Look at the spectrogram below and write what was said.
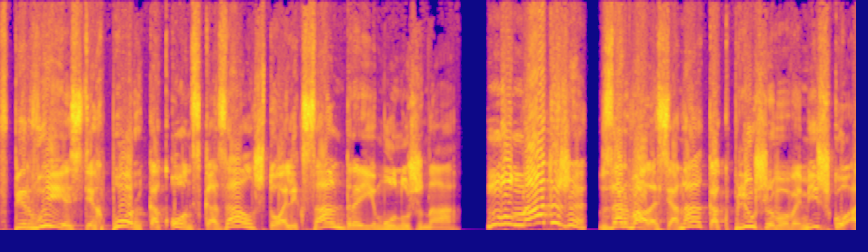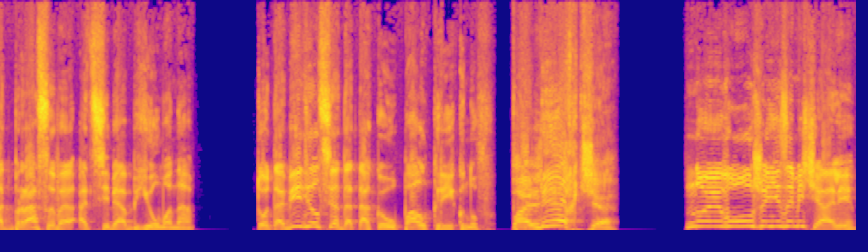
Впервые с тех пор, как он сказал, что Александра ему нужна. «Ну надо же!» – взорвалась она, как плюшевого мишку, отбрасывая от себя Бьюмана. Тот обиделся, да так и упал, крикнув. «Полегче!» Но его уже не замечали.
